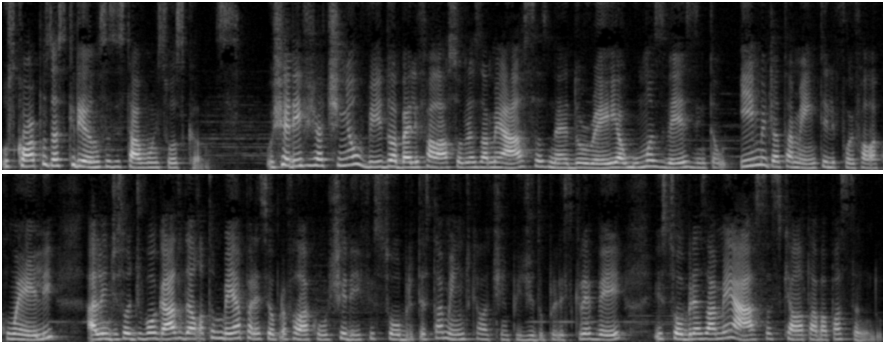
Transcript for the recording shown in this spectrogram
Os corpos das crianças estavam em suas camas. O xerife já tinha ouvido a Belly falar sobre as ameaças né, do Ray algumas vezes, então imediatamente ele foi falar com ele. Além disso, o advogado dela também apareceu para falar com o xerife sobre o testamento que ela tinha pedido para ele escrever e sobre as ameaças que ela estava passando.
